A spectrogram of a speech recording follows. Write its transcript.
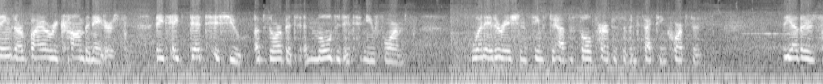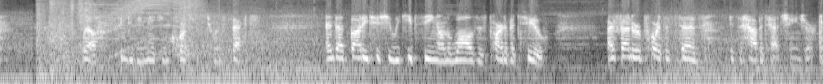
Things are biorecombinators. They take dead tissue, absorb it, and mold it into new forms. One iteration seems to have the sole purpose of infecting corpses. The others, well, seem to be making corpses to infect. And that body tissue we keep seeing on the walls is part of it too. I found a report that says it's a habitat changer.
